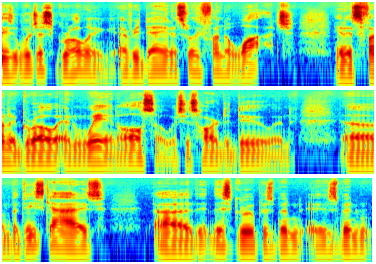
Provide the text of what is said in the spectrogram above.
is we're just growing every day, and it's really fun to watch, and it's fun to grow and win also, which is hard to do. And um, but these guys, uh, th- this group has been has been.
